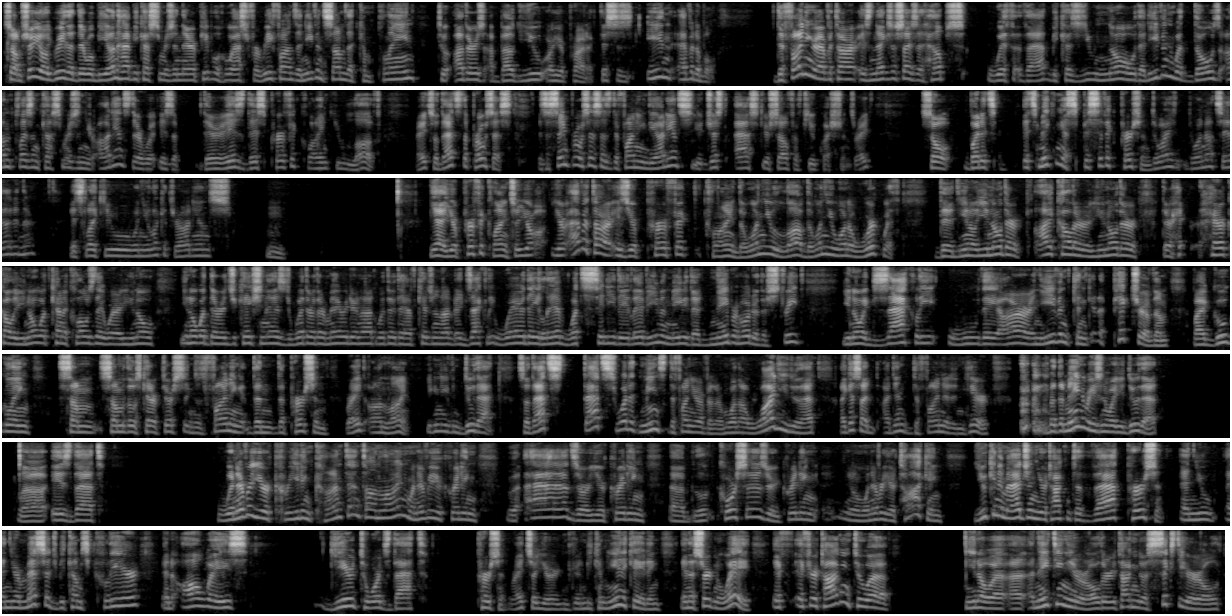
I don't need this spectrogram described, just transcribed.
So I'm sure you'll agree that there will be unhappy customers in there people who ask for refunds and even some that complain to others about you or your product. This is inevitable. Defining your avatar is an exercise that helps with that because you know that even with those unpleasant customers in your audience there is a there is this perfect client you love right? So that's the process. It's the same process as defining the audience. You just ask yourself a few questions right? So but it's it's making a specific person. Do I do I not say that in there? It's like you when you look at your audience hmm. yeah your perfect client. So your your avatar is your perfect client the one you love the one you want to work with the you know you know their eye color you know their their hair color you know what kind of clothes they wear you know you know what their education is whether they're married or not whether they have kids or not exactly where they live what city they live even maybe the neighborhood or the street you know exactly who they are and you even can get a picture of them by googling some some of those characteristics and finding the, the person right online. You can even do that. So that's that's what it means to define your avatar. Well now why do you do that I guess I, I didn't define it in here but the main reason why you do that uh, is that whenever you're creating content online whenever you're creating ads or you're creating uh, courses or you're creating you know whenever you're talking you can imagine you're talking to that person and you and your message becomes clear and always geared towards that person right? So you're going to be communicating in a certain way. If if you're talking to a you know a, a, an 18 year old or you're talking to a 60 year old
